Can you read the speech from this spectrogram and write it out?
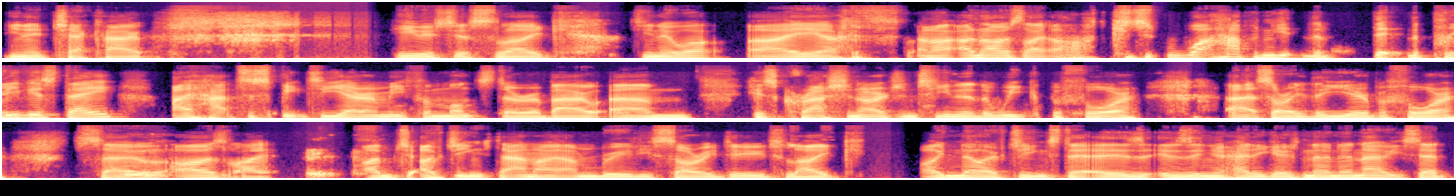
you know, check out. He was just like, "Do you know what I?" Uh, and I and I was like, "Oh, what happened the, the, the previous day? I had to speak to Jeremy for Monster about um his crash in Argentina the week before, uh, sorry, the year before. So I was like, "I'm I've jinxed it, and I, I'm really sorry, dude. Like." I know I've jinxed it. It was, it was in your head. He goes, no, no, no. He said,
